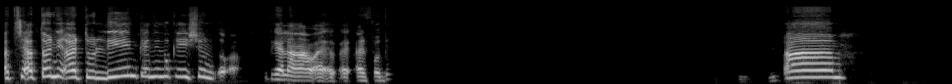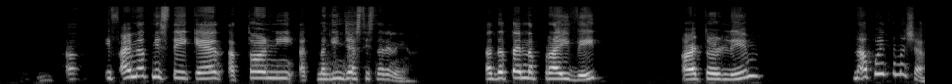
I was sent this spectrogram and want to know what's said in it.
At si attorney Arthur Lim, kanino occasion? Uh, teka lang, ah, I, I, I forgot. Um, uh, if I'm not mistaken, attorney, at naging justice na rin eh. At the time na private, Arthur Lim, na-appoint naman siya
